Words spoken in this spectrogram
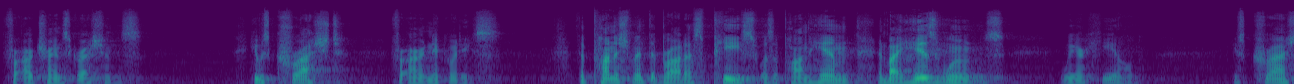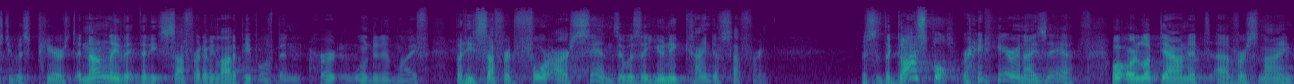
for our transgressions, he was crushed for our iniquities. The punishment that brought us peace was upon him, and by his wounds we are healed. He was crushed, he was pierced. And not only that, that, he suffered, I mean, a lot of people have been hurt and wounded in life, but he suffered for our sins. It was a unique kind of suffering. This is the gospel right here in Isaiah. Or, or look down at uh, verse 9.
